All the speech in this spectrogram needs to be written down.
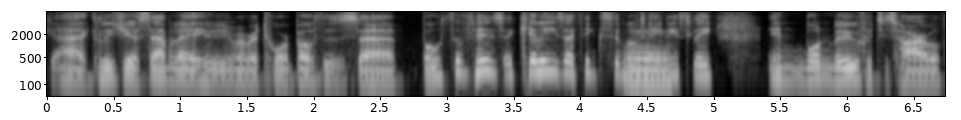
Osemele, who you remember tore both his uh, both of his Achilles, I think, simultaneously mm. in one move, which is horrible.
